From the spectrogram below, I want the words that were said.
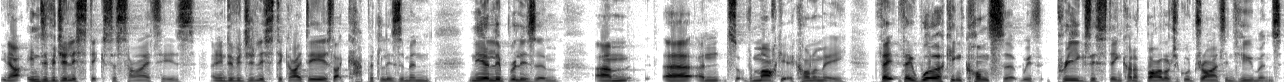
you know, individualistic societies and individualistic ideas like capitalism and neoliberalism um, uh, and sort of the market economy, they, they work in concert with pre-existing kind of biological drives in humans.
